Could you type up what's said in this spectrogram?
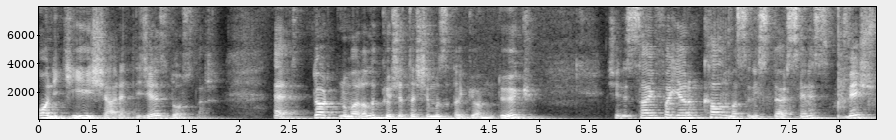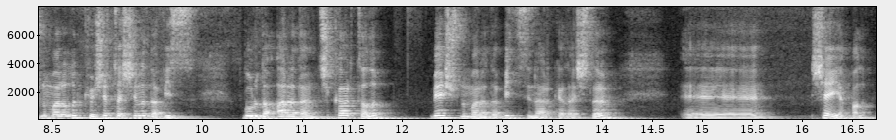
12'yi işaretleyeceğiz dostlar. Evet 4 numaralı köşe taşımızı da gömdük. Şimdi sayfa yarım kalmasın isterseniz 5 numaralı köşe taşını da biz burada aradan çıkartalım. 5 numarada bitsin arkadaşlarım. Ee, şey yapalım.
